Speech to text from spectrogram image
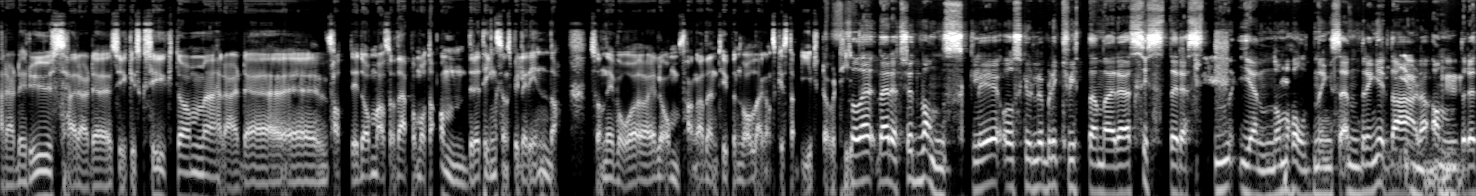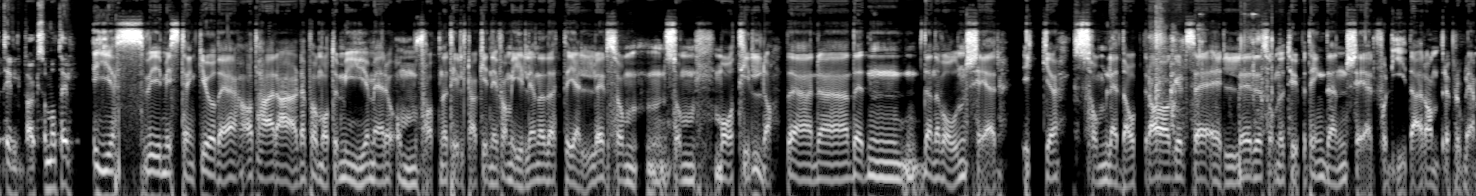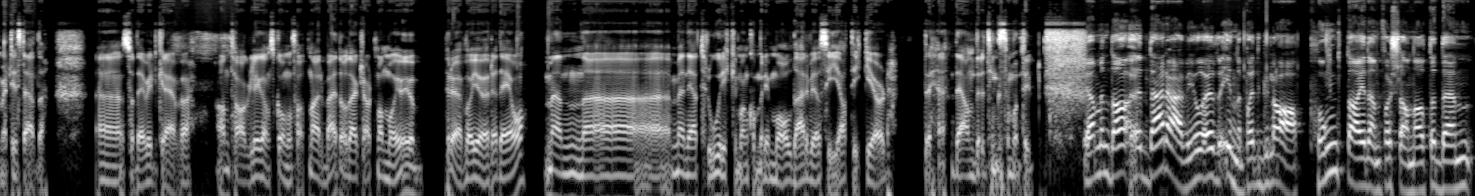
her er det rus, her er det psykisk sykdom, her er det eh, fattigdom. altså Det er på en måte andre ting som spiller inn. da. Så nivået eller omfanget av den typen vold er ganske stabilt over tid. Så det, det er rett og slett vanskelig å skulle bli kvitt den der eh, siste resten gjennom holdningsendringer? Da er det andre tiltak som må til? Yes, vi mistenker jo det. At her er det på en måte mye mer omfattende tiltak inni familiene dette gjelder, som, som må til. da. Det Er, eh, det, denne volden skjer ikke som ledd av oppdragelse eller sånne type ting. Den skjer fordi det er andre problemer til stede. Eh, så det vil kreve antagelig ganske omfattende arbeid. Og det er klart man må jo prøve å gjøre det òg, men, eh, men jeg tror ikke man kommer i mål der ved å si at de ikke gjør det det, det, er andre ting som må til. Ja, men da, Der er vi jo inne på et gladpunkt, i den forstand at den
